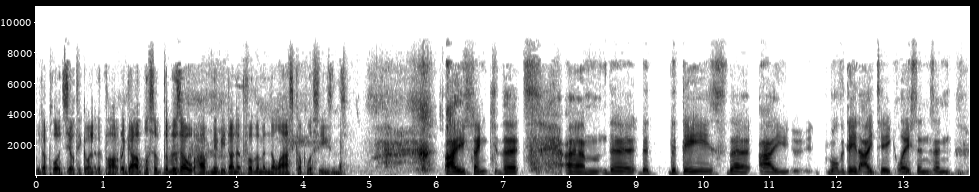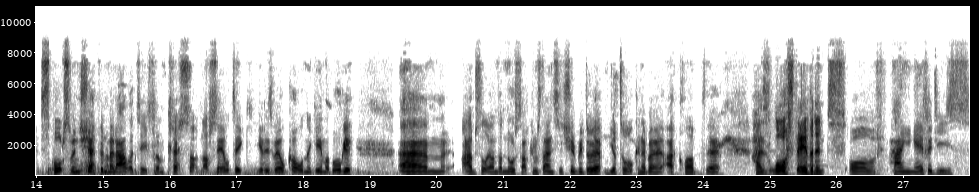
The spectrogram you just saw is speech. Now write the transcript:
would applaud Celtic going to the park regardless of the result, have maybe done it for them in the last couple of seasons. I think that um, the the the days that I well, the day that I take lessons in sportsmanship and morality from Chris Sutton or Celtic, you're as well calling the game a bogey. Um, absolutely, under no circumstances should we do it. You're talking about a club that has lost evidence of hanging effigies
